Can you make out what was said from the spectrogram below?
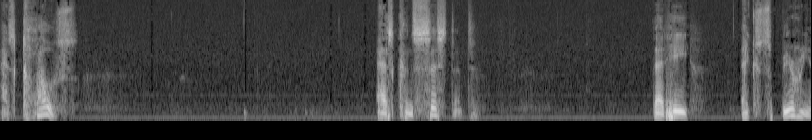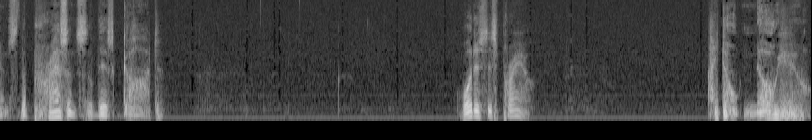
as close, as consistent, that he experienced the presence of this God. What is this prayer? I don't know you,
